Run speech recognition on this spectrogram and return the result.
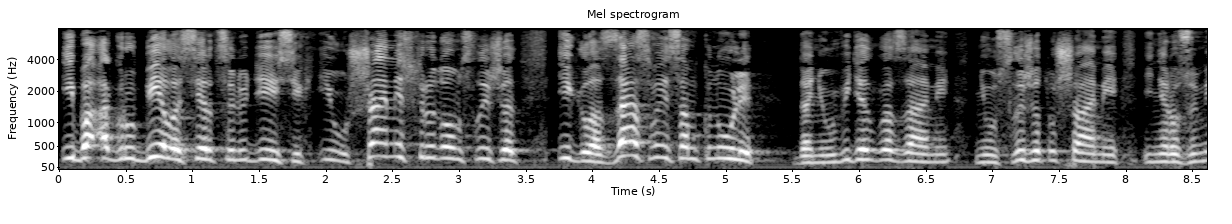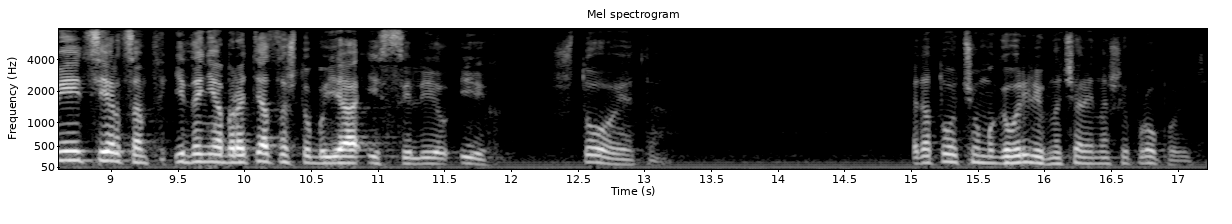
ибо огрубело сердце людей сих, и ушами с трудом слышат, и глаза свои сомкнули, да не увидят глазами, не услышат ушами, и не разумеют сердцем, и да не обратятся, чтобы я исцелил их. Что это? Это то, о чем мы говорили в начале нашей проповеди.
